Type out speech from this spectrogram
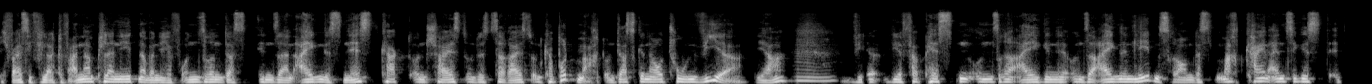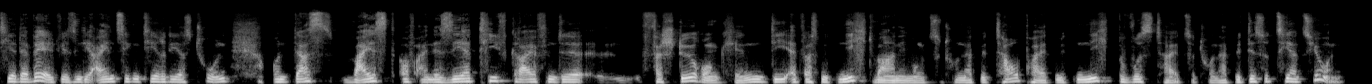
ich weiß nicht, vielleicht auf anderen Planeten, aber nicht auf unseren, das in sein eigenes Nest kackt und scheißt und es zerreißt und kaputt macht. Und das genau tun wir, ja. Mhm. Wir, wir verpesten unsere eigene, unser eigenen Lebensraum. Das macht kein einziges Tier der Welt. Wir sind die einzigen Tiere, die das tun. Und das weist auf eine sehr tiefgreifende äh, Verstörung hin, die etwas mit Nichtwahrnehmung zu tun hat, mit Taubheit, mit Nichtbewusstheit zu tun hat, mit Dissoziation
